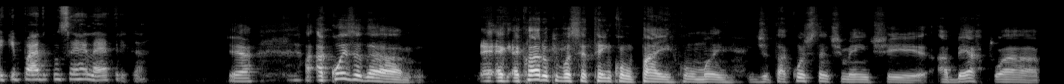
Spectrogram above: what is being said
equipado com serra elétrica. É. A, coisa da. É, é, é, claro que você tem, como pai, como mãe, de estar constantemente aberto a,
